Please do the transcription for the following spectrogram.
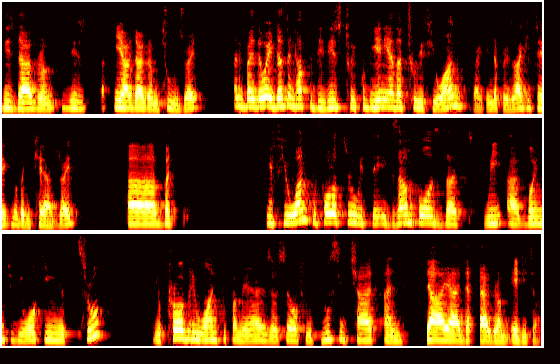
these diagram, these ER diagram tools, right? And by the way, it doesn't have to be these two. It could be any other two if you want, right? Enterprise Architect, nobody cares, right? Uh, but if you want to follow through with the examples that we are going to be walking you through, you probably want to familiarize yourself with Lucid Lucidchart and Dia diagram editor.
